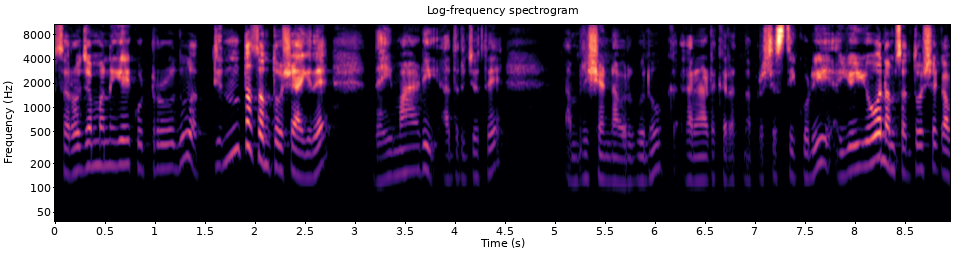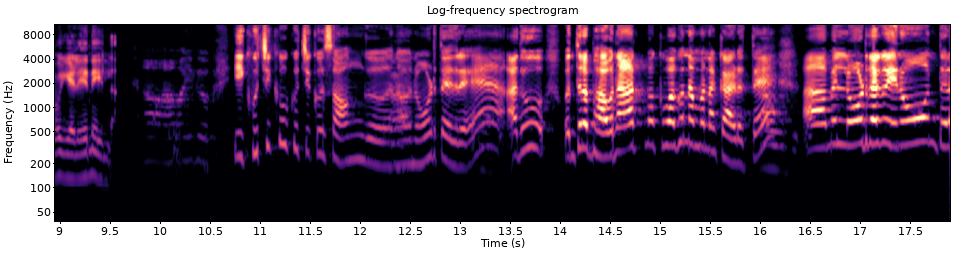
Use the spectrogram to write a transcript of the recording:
ಸರೋಜಮ್ಮನಿಗೆ ಕೊಟ್ಟಿರೋದು ಅತ್ಯಂತ ಸಂತೋಷ ಆಗಿದೆ. ದಯಮಾಡಿ ಅದ್ರ ಜೊತೆ ಅಂಬರೀಷ್ ಅಣ್ಣವ್ರಿಗೂ ಕರ್ನಾಟಕ ರತ್ನ ಪ್ರಶಸ್ತಿ ಕೊಡಿ. ಅಯ್ಯಯ್ಯೋ ನಮ್ಮ ಸಂತೋಷಕ್ಕೆ ಅವಾಗ ಹೇಳೇನೇ ಇಲ್ಲ. ಇದು ಈ ಕುಚಿಕು ಕುಚಿಕು ಸಾಂಗ್ ನಾವು ನೋಡ್ತಾ ಇದ್ರೆ ಅದು ಒಂಥರ ಭಾವನಾತ್ಮಕವಾಗೂ ನಮ್ಮನ್ನ ಕಾಡುತ್ತೆ. ಆಮೇಲೆ ನೋಡಿದಾಗ ಏನೋ ಒಂಥರ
